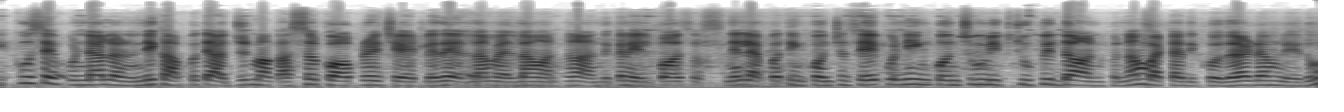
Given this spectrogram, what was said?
ఎక్కువసేపు ఉండాలని ఉంది. కాకపోతే అర్జున్ మాకు అస్సలు కోఆపరేట్ చేయట్లేదు. వెళ్దాం వెళ్దాం అంటున్నాం అందుకని వెళ్ళిపోవాల్సి వస్తుంది. లేకపోతే ఇంకొంచెం సేపు ఉండి ఇంకొంచెం మీకు చూపిద్దాం అనుకున్నాం. బట్ అది కుదరడం లేదు.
